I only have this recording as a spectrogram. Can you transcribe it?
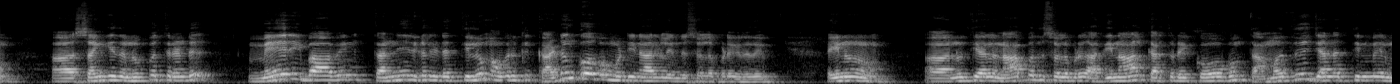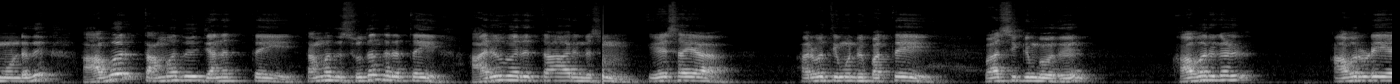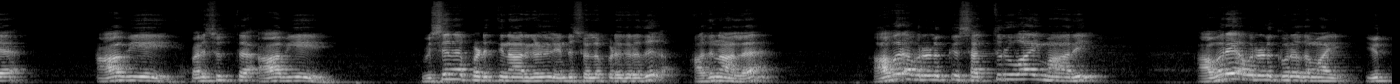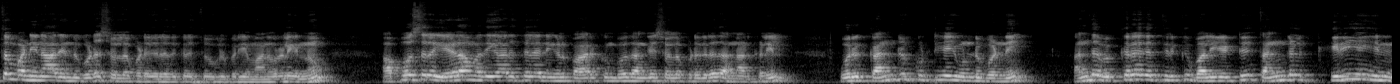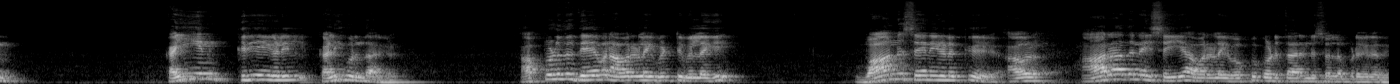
சங்கீதம் முப்பத்தி ரெண்டு மேரிபாவின் தண்ணீர்களிடத்திலும் அவருக்கு கடும் கோபமூட்டினார்கள் என்று சொல்லப்படுகிறது. இன்னும் நூற்றி ஆறில் நாற்பது சொல்லப்படுது அதனால் கர்த்தருடைய கோபம் தமது ஜனத்தின் மேல் மூண்டது. அவர் தமது ஜனத்தை தமது சுதந்திரத்தை அருவருத்தார் என்று சொல்லும் ஏசாயா அறுபத்தி மூன்று பத்தை வாசிக்கும்போது அவர்கள் அவருடைய ஆவியை பரிசுத்த ஆவியை விசனப்படுத்தினார்கள் என்று சொல்லப்படுகிறது. அதனால அவர் அவர்களுக்கு சத்துருவாய் மாறி அவரே அவர்களுக்கு விரோதமாய் யுத்தம் பண்ணினார் என்று கூட சொல்லப்படுகிறது கிறிஸ்துவுக்குள் பிரியமானவர்கள் இன்னும் அப்போ சில ஏழாம் அதிகாரத்தில் நீங்கள் பார்க்கும்போது அங்கே சொல்லப்படுகிறது அந்நாட்களில் ஒரு கன்று குட்டியை உண்டு பண்ணி அந்த விக்கிரகத்திற்கு பலியிட்டு தங்கள் கிரியையின் கையின் கிரியைகளில் களி கூர்ந்தார்கள். அப்பொழுது தேவன் அவர்களை விட்டு விலகி வானு சேனைகளுக்கு அவர் ஆராதனை செய்ய அவர்களை ஒப்பு கொடுத்தார் என்று சொல்லப்படுகிறது.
